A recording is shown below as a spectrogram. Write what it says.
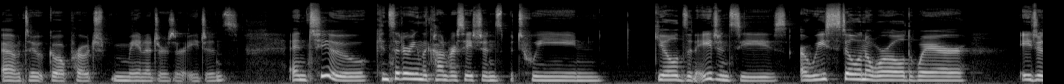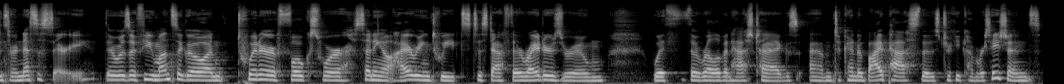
um, to go approach managers or agents? And two, considering the conversations between guilds and agencies, are we still in a world where agents are necessary. There was a few months ago on Twitter, folks were sending out hiring tweets to staff their writer's room with the relevant hashtags um, to kind of bypass those tricky conversations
